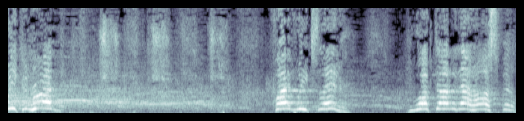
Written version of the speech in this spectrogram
He can run. Five weeks later, he walked out of that hospital.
